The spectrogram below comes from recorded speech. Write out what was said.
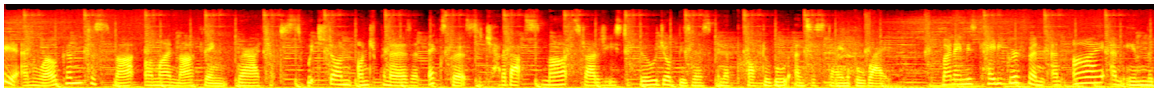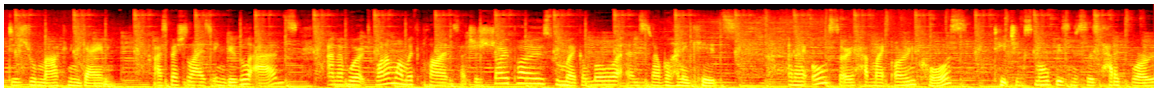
Hello, and welcome to Smart Online Marketing, where I chat to switched on entrepreneurs and experts to chat about smart strategies to build your business in a profitable and sustainable way. My name is Katie Griffin, and I am in the digital marketing game. I specialise in Google Ads, and I've worked one on one with clients such as Showpo, Swimwear Galore, and Snuggle Hunny Kids. And I also have my own course teaching small businesses how to grow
